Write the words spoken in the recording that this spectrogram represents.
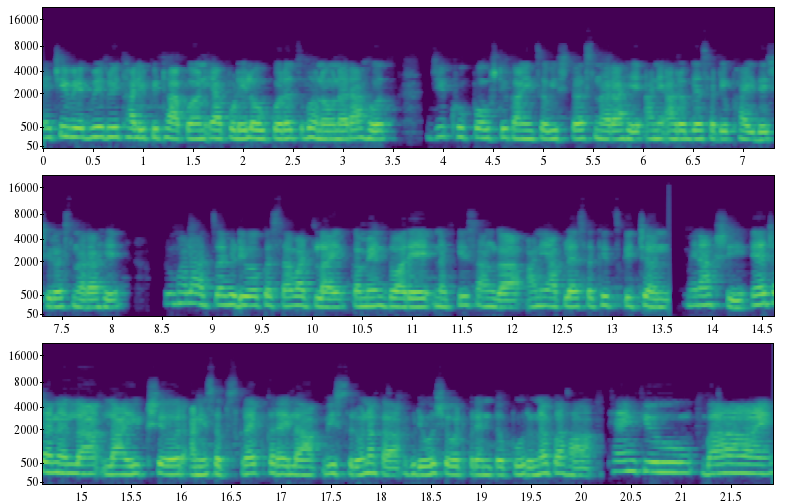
याची वेगवेगळी थालीपीठं आपण यापुढे लवकरच बनवणार आहोत जी खूप पौष्टिक आणि चविष्ट असणार आहे आणि आरोग्यासाठी फायदेशीर असणार आहे. तुम्हाला आजचा व्हिडिओ कसा वाटलाय कमेंटद्वारे नक्की सांगा आणि आपल्या सखीच किचन मीनाक्षी या चॅनलला लाईक शेअर आणि सबस्क्राईब करायला विसरू नका. व्हिडिओ शेवटपर्यंत पूर्ण पहा. Thank you. बाय.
